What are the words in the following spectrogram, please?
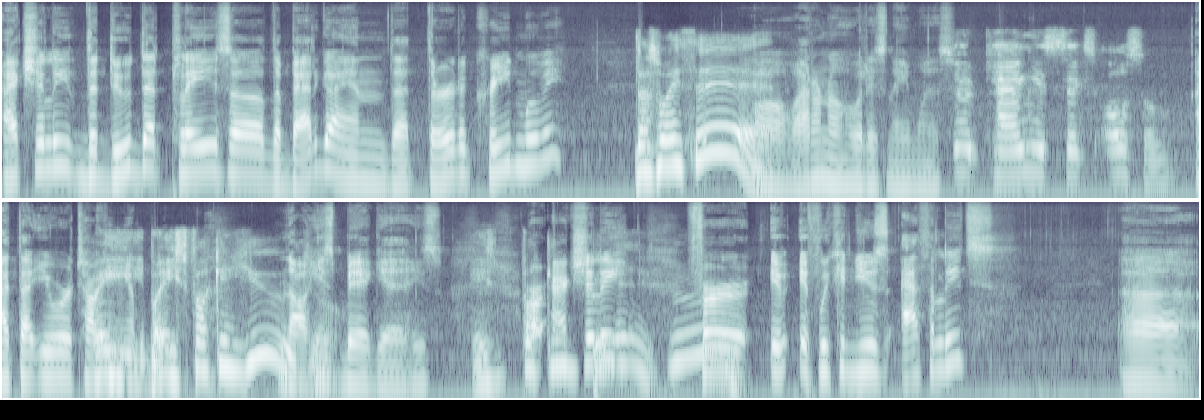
Actually, the dude that plays uh, the bad guy in that third Creed movie. That's what I said. Oh, I don't know what his name was. Dude, Kang is six also. I thought you were talking. he- about, but he's fucking huge. no, he's yo. big. Yeah, he's He's Or fucking actually, big. For if if we could use athletes. Uh,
